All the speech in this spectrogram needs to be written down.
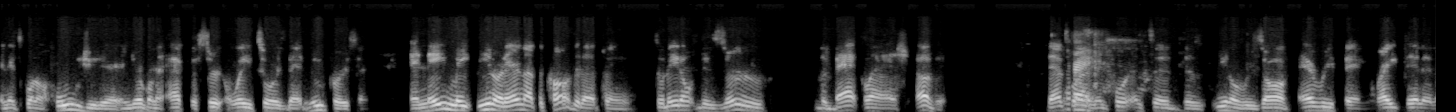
and it's going to hold you there and you're going to act a certain way towards that new person and they make you know they're not the cause of that pain so they don't deserve the backlash of it. That's why it's important to, to, you know, resolve everything right then and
